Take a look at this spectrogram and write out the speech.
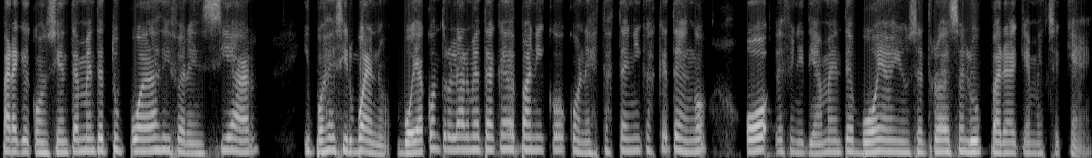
para que conscientemente tú puedas diferenciar y puedes decir, bueno, voy a controlar mi ataque de pánico con estas técnicas que tengo o definitivamente voy a un centro de salud para que me chequen.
